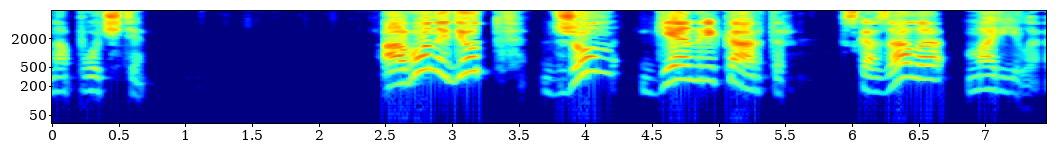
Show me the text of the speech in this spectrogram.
на почте. «А вон идет Джон Генри Картер», — сказала Марила.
